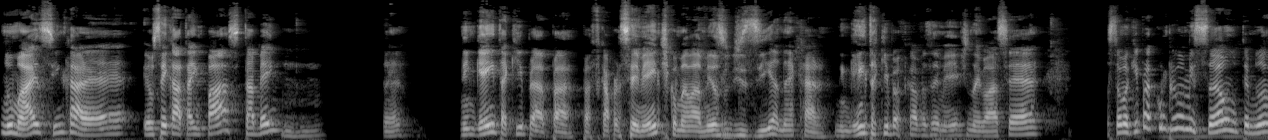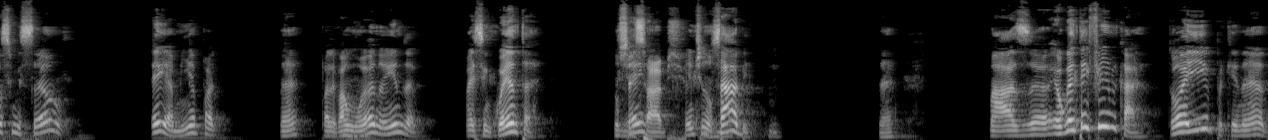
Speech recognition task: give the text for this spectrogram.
No mais, assim, cara, é... eu sei que ela tá em paz, tá bem. Uhum. Né? Ninguém tá aqui pra, pra, pra ficar pra semente, como ela mesmo dizia, né, cara? Ninguém tá aqui pra ficar pra semente. O negócio é. Nós estamos aqui pra cumprir uma missão, terminar nossa missão. Sei, a minha pode, né? Pode levar um ano ainda. Mais 50? Não sei. sabe. A gente não uhum. sabe. Né? Mas uh, eu aguentei firme, cara. Tô aí, porque, né?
